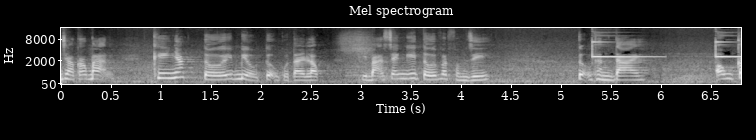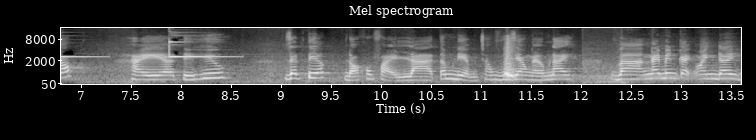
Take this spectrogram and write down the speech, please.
chào các bạn. Khi nhắc tới biểu tượng của tài lộc Thì bạn sẽ nghĩ tới vật phẩm gì? Tượng thần tài Ông cóc Hay à, tỳ hưu? Rất tiếc đó không phải là tâm điểm trong video ngày hôm nay. Và ngay bên cạnh oanh đây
